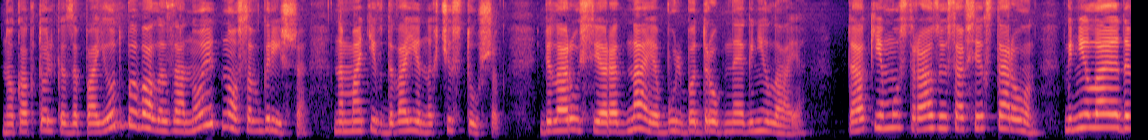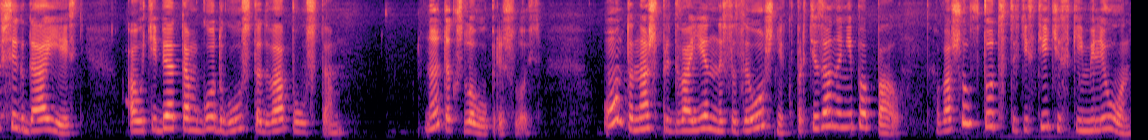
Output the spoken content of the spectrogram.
Но как только запоет, бывало, заноет носов Гриша на мотив довоенных частушек. Белоруссия родная, бульба дробная гнилая. Так ему сразу и со всех сторон. Гнилая да всегда есть. А у тебя там год густо, два пусто. Но это к слову пришлось. Он-то, наш предвоенный ФЗОшник, в партизаны не попал. Вошел в тот статистический миллион,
